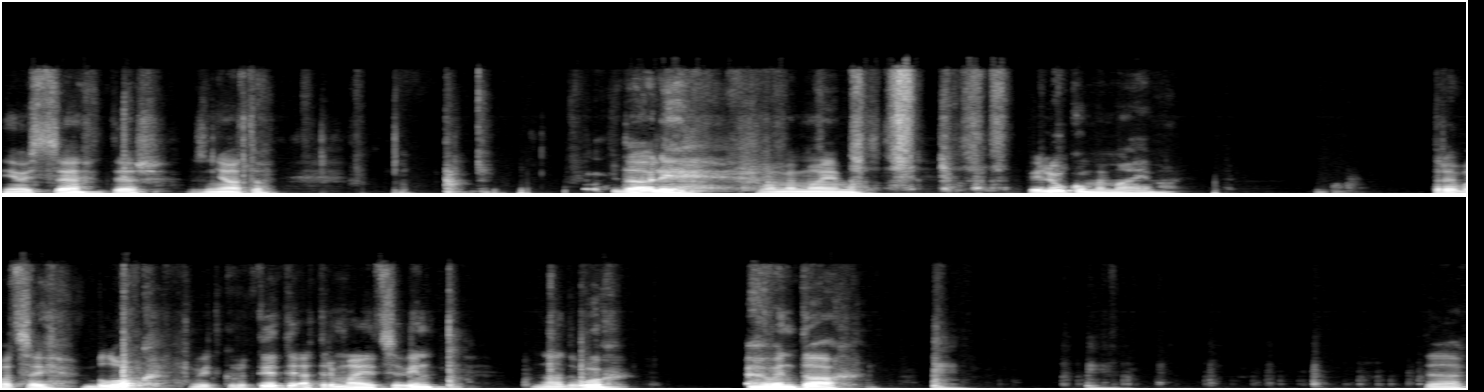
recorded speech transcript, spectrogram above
І ось це теж знято. Далі, що ми маємо? Пилюку ми маємо. Треба цей блок відкрутити, а тримається він на двох гвинтах. Так.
